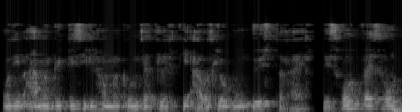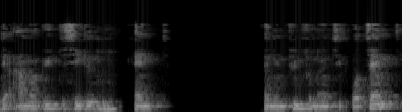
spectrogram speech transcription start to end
und im Ammer Gütesiegel haben wir grundsätzlich die Auslobung Österreich. Das rot-weiß-rote Ammer Gütesiegel mhm. kennt, kennen 95 Prozent.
